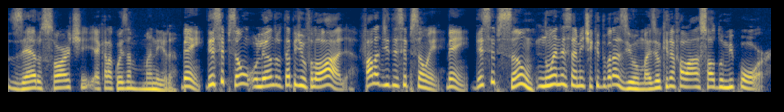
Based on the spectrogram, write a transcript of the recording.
Zero sorte e aquela coisa maneira. Bem, decepção, o Leandro até pediu, falou: olha, fala de decepção aí. Bem, decepção não é necessariamente aqui do Brasil, mas eu queria falar só do Meeple War.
